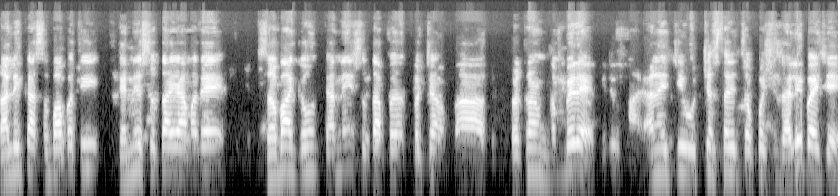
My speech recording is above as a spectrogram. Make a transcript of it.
तालिका सभापती त्यांनी सुद्धा यामध्ये सहभाग घेऊन त्यांनी सुद्धा प्रकरण गंभीर आहे. आणि याची उच्चस्तरीय चौकशी झाली पाहिजे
